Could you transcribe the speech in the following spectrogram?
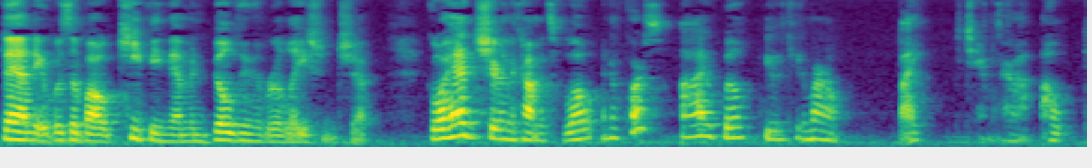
then it was about keeping them and building the relationship. Go ahead, share in the comments below. And of course, I will be with you tomorrow. Bye. Jam out.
